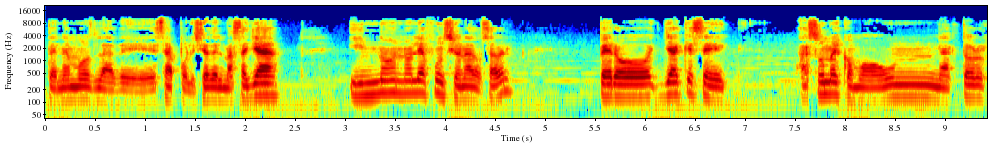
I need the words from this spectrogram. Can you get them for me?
tenemos la de esa policía del más allá, y no, no le ha funcionado, ¿saben? Pero ya que se asume como un actor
